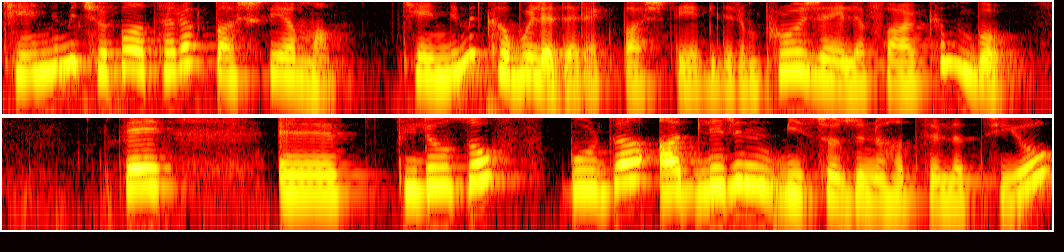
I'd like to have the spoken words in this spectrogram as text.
kendimi çöpe atarak başlayamam. Kendimi kabul ederek başlayabilirim. Projeyle farkım bu. Ve e, filozof burada Adler'in bir sözünü hatırlatıyor.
